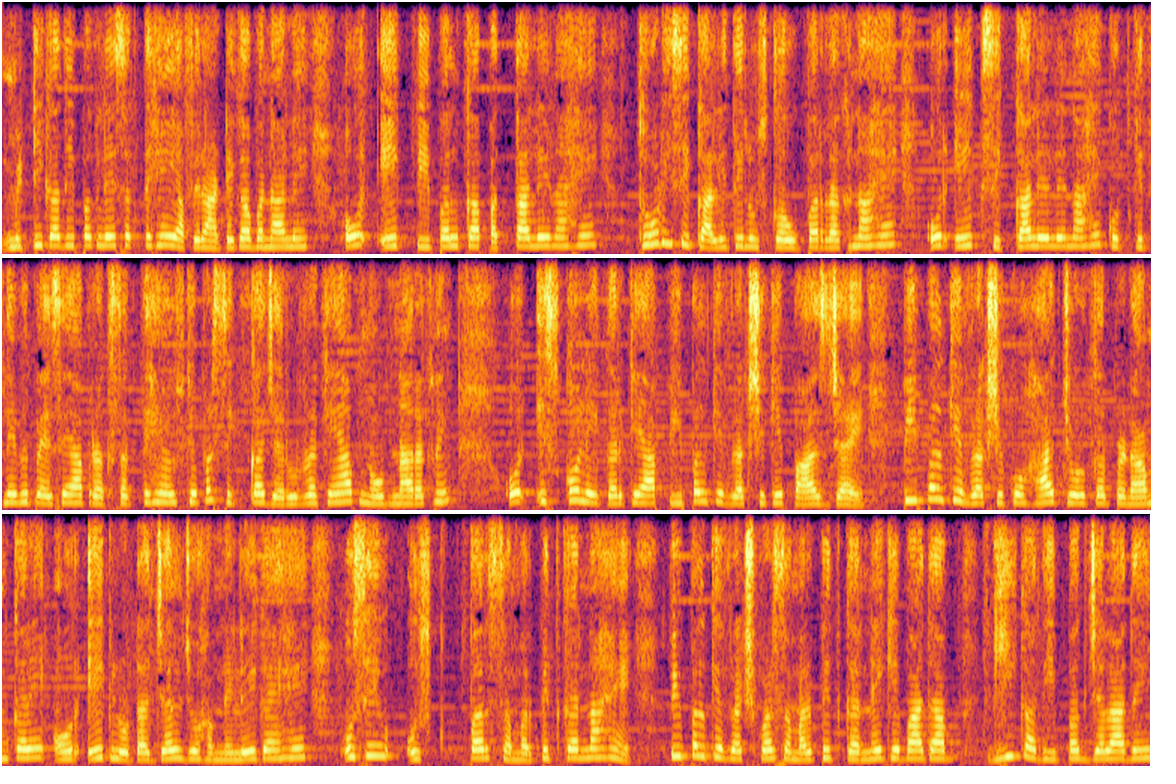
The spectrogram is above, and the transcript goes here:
मिट्टी का दीपक ले सकते हैं या फिर आटे का बना लें और एक पीपल का पत्ता लेना है। थोड़ी सी काली तिल उसका ऊपर रखना है और एक सिक्का ले लेना है। कुछ कितने भी पैसे आप रख सकते हैं उसके ऊपर सिक्का ज़रूर रखें, आप नोट ना रखें। और इसको लेकर के आप पीपल के वृक्ष के पास जाएँ। पीपल के वृक्ष को हाथ जोड़कर प्रणाम करें और एक लोटा जल जो हमने ले गए हैं, उसे उस पर समर्पित करना है। पीपल के वृक्ष पर समर्पित करने के बाद आप घी का दीपक जला दें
